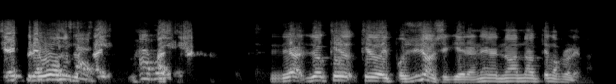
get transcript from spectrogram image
si hay preguntas, ah, yo quedo, a disposición si quieren, ¿eh? no, no tengo problema.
